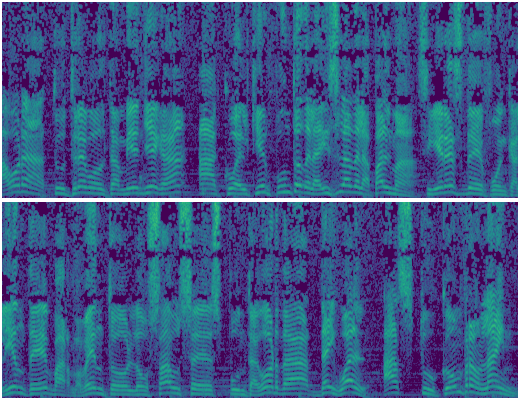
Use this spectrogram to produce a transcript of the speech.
Ahora tu trébol también llega a cualquier punto de la isla de La Palma. Si eres de Fuencaliente, Barlovento, Los Sauces, Punta Gorda, da igual, haz tu compra online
